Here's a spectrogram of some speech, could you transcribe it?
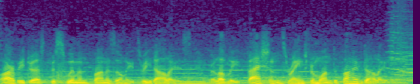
Barbie dressed for swim and fun is only $3. Her lovely fashions range from $1 to $5.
